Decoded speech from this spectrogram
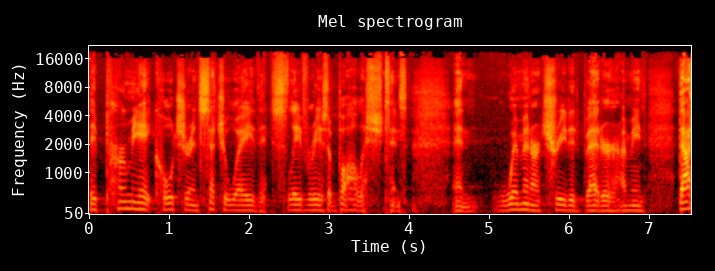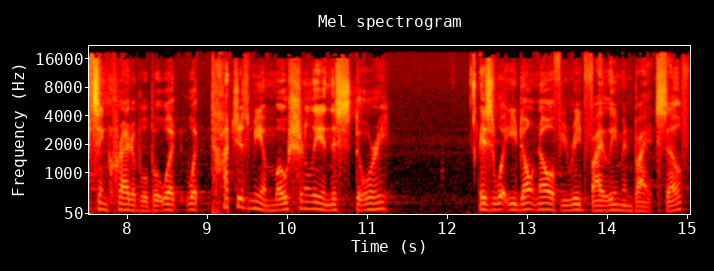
they permeate culture in such a way that slavery is abolished and, and women are treated better. I mean, that's incredible. But what, what touches me emotionally in this story is what you don't know if you read Philemon by itself.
